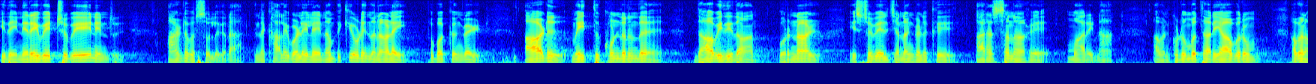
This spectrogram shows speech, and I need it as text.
இதை நிறைவேற்றுவேன் என்று ஆண்டவர் சொல்லுகிறார். இந்த காலை வேளையிலே நம்பிக்கையோடு இந்த நாளை துவக்கங்கள். ஆடு மேய்த்து கொண்டிருந்த தாவிதிதான் ஒரு நாள் இஸ்ரவேல் ஜனங்களுக்கு அரசனாக மாறினான். அவன் குடும்பத்தார் யாவரும் அவன்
